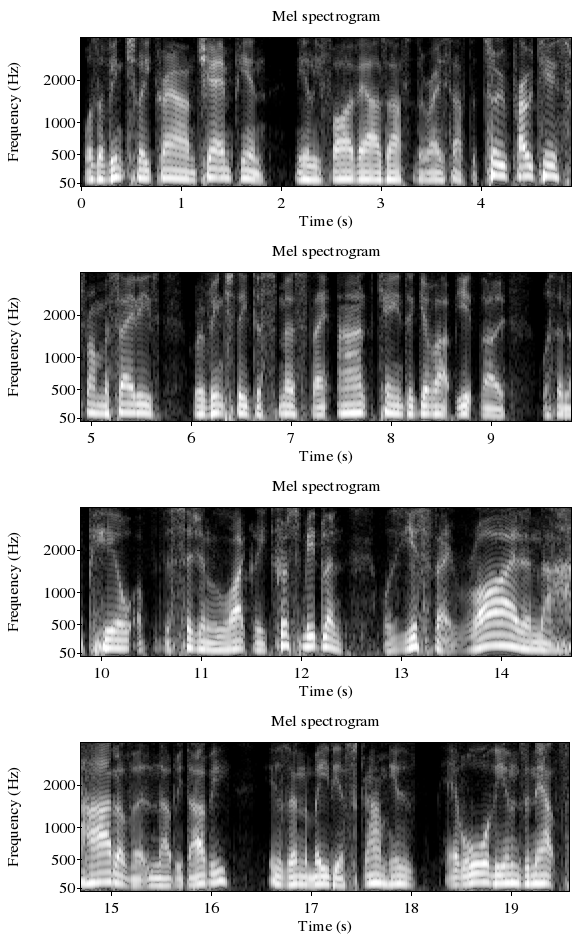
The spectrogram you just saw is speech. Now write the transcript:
was eventually crowned champion nearly five hours after the race. After two protests from Mercedes were eventually dismissed, they aren't keen to give up yet, though, with an appeal of the decision likely. Chris Medland was yesterday right in the heart of it in Abu Dhabi. He was in the media scrum. He have all the ins and outs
